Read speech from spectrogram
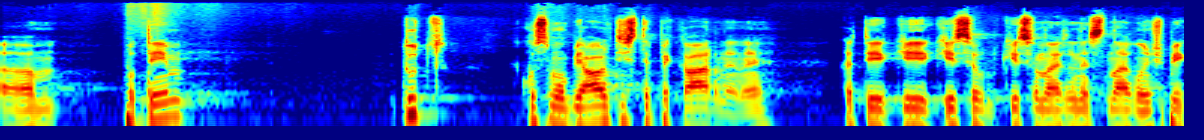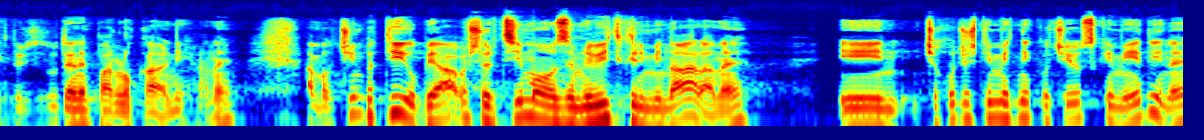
Um, potem, tudi ko smo objavili tiste pekarne, ne, ki, ki, ki, so, ki so najdele snago inšpektori, so tudi ene par lokalnih. Ampak čim pa ti objaviš recimo zemljevid kriminala ne? in če hočeš ti imeti neko čevski medij ne?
